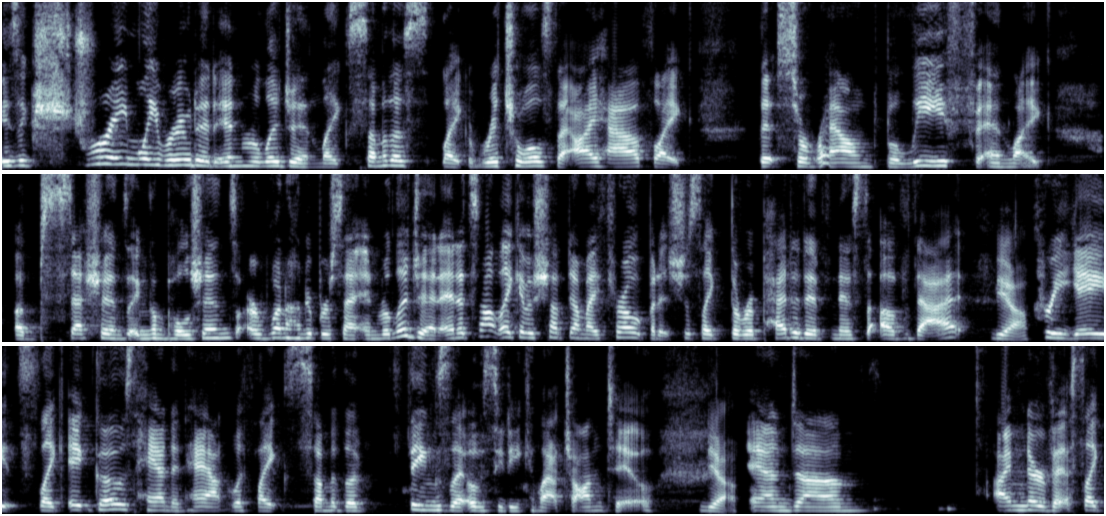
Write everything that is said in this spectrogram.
is extremely rooted in religion. Like some of this like rituals that I have like that surround belief and like obsessions and compulsions are 100% in religion. And it's not like it was shoved down my throat, but it's just like the repetitiveness of that yeah creates like it goes hand in hand with like some of the things that OCD can latch on to yeah and um, I'm nervous. Like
